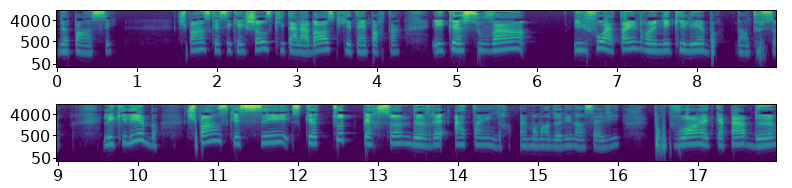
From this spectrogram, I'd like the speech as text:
de penser. Je pense que c'est quelque chose qui est à la base puis qui est important et que souvent il faut atteindre un équilibre dans tout ça. L'équilibre, je pense que c'est ce que toute personne devrait atteindre à un moment donné dans sa vie pour pouvoir être capable de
